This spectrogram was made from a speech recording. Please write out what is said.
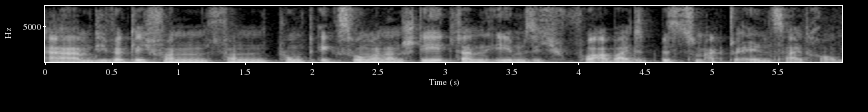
ähm, die wirklich von, von Punkt X, wo man dann steht, dann eben sich vorarbeitet bis zum aktuellen Zeitraum.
